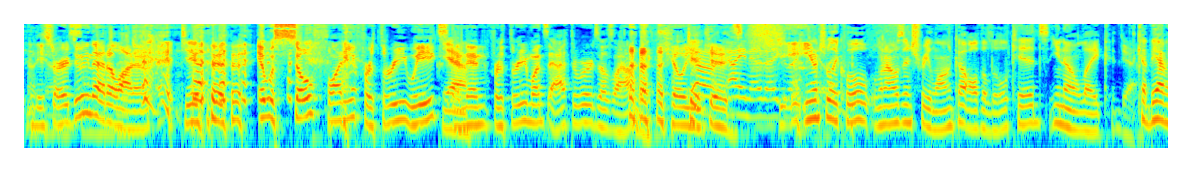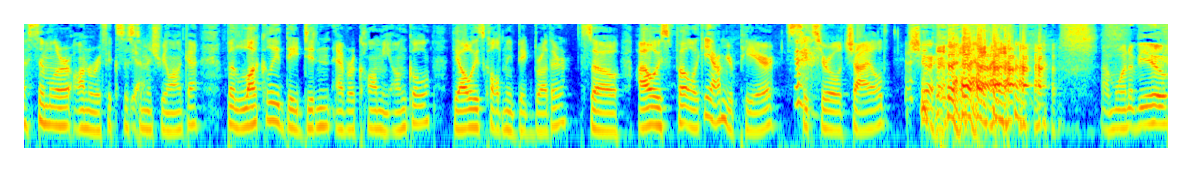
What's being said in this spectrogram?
and they started doing that a lot. And Dude. it was so funny for three weeks, Yeah. and then for three months afterwards, I was like, "I'm gonna kill you kids." I know that. You exactly. know what's really cool? When I was in Sri Lanka, all the little kids, you know, like Yeah. they have a similar honorific system Yeah. in Sri Lanka. But luckily, they didn't ever call me uncle. They always called me big brother. So I always felt like, yeah, I'm your peer, six year old child. Sure. I'm one of you.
